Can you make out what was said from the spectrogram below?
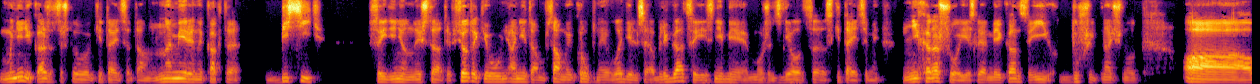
мне не кажется, что китайцы там намерены как-то бесить Соединенные Штаты. Все-таки они там самые крупные владельцы облигаций, и с ними может сделаться с китайцами нехорошо, если американцы их душить начнут. А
